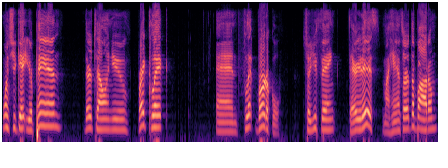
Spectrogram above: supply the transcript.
Once you get your pan, they're telling you right click and flip vertical. So you think, there it is. My hands are at the bottom.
